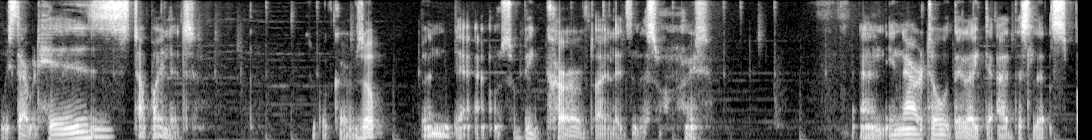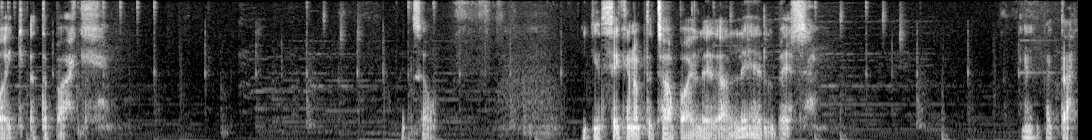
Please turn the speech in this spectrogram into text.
We start with his top eyelid. So it curves up and down, so big curved eyelids in this one, right? And in Naruto, they like to add this little spike at the back. Like so. You can thicken up the top eyelid a little bit. Mm, like that.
